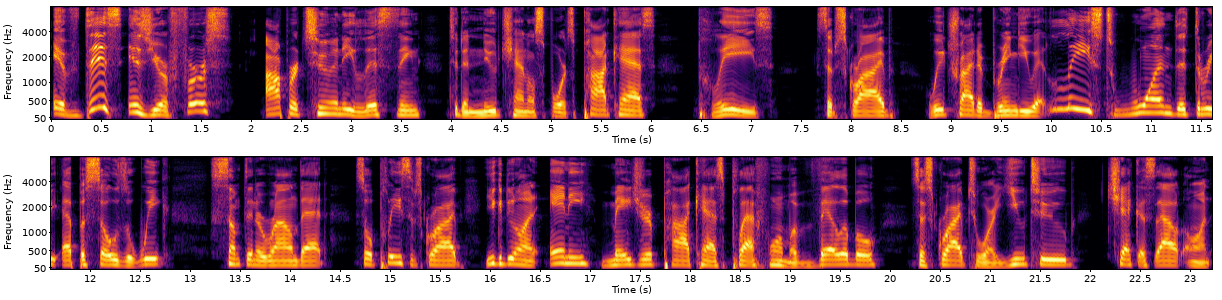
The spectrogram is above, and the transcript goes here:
If this is your first opportunity listening to the New Channel Sports Podcast, please subscribe. We try to bring you at least one to three episodes a week, something around that. So please subscribe. You can do it on any major podcast platform available. Subscribe to our YouTube. Check us out on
